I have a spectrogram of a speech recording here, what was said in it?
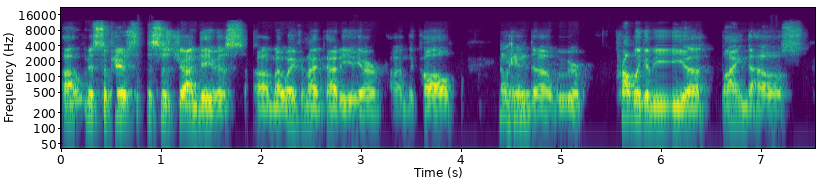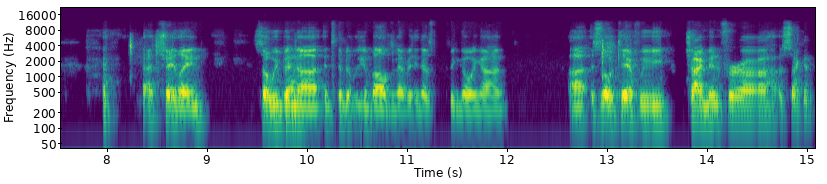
Uh, Mr. Pierce, this is John Davis. Uh, my wife and I, Patty, are on the call. Okay, And uh, we were probably going to be uh, buying the house at Shea Lane. So we've been uh, intimately involved in everything that's been going on. Uh, is it okay if we chime in for uh, a second?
